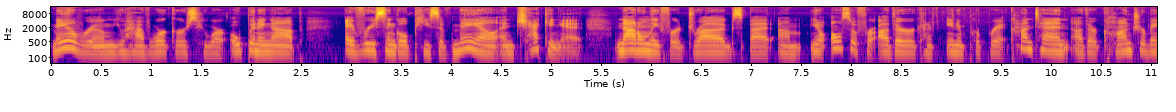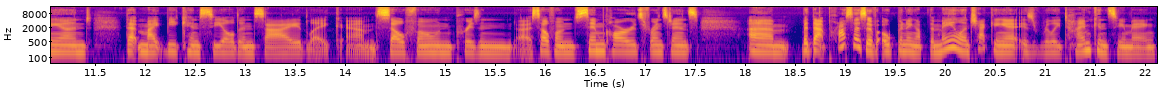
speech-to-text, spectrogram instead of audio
mailroom, you have workers who are opening up every single piece of mail and checking it, not only for drugs, but um, you know also for other kind of inappropriate content, other contraband that might be concealed inside, like um, cell phone prison, uh, cell phone SIM cards, for instance. Um, but that process of opening up the mail and checking it is really time consuming.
